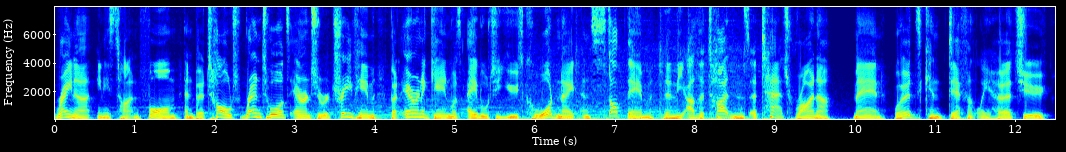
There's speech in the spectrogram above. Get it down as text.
Reiner, in his Titan form, and Bertolt ran towards Eren to retrieve him, but Eren again was able to use Coordinate and stop them, then the other Titans attach Reiner. Man, words can definitely hurt you.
